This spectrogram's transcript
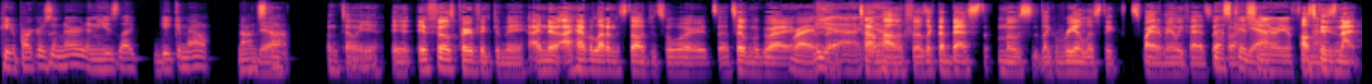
Peter Parker's a nerd and he's like geeking out nonstop. I'm telling you, it, it feels perfect to me. I know I have a lot of nostalgia towards uh, Tobey Maguire. Right. right. Yeah, Tom yeah. Holland feels like the best, most like realistic Spider-Man we've had so Best far. case Yeah. scenario for Also because he's not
